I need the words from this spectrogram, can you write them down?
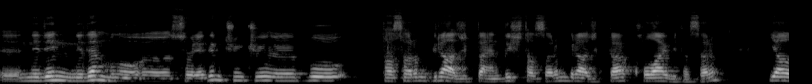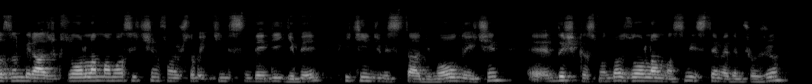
Neden neden bunu söyledim? Çünkü bu tasarım birazcık daha yani dış tasarım birazcık daha kolay bir tasarım. Yağız'ın birazcık zorlanmaması için sonuçta bu ikincisinin dediği gibi ikinci bir stadyum olduğu için e, dış kısmında zorlanmasını istemedim çocuğun.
